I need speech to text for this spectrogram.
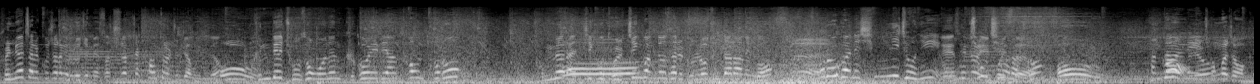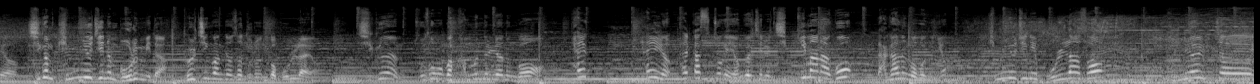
불면차를 꾸준하게 눌러주면서 추적자 카운터를 준비하고 있고요. 근데 조성호는 그거에 대한 카운터로 전멸 안 찍고 오. 돌진 광전사를 눌러준다라는 거 서로 간의 심리전이 네, 엄청 생각을 읽고 치열하죠. 있어요. 판단이 이거 정말 정확해요. 지금 김유진은 모릅니다. 돌진 광전사 누르는 거 몰라요. 지금 조성호가 관문 늘려는 거 팔, 팔, 팔가스 쪽에 연결체를 짓기만 하고 나가는 거거든요. 김유진이 몰라서 불멸자의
